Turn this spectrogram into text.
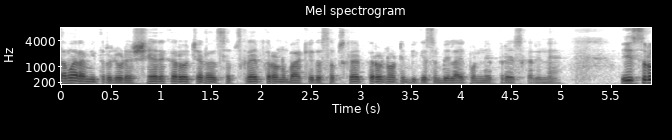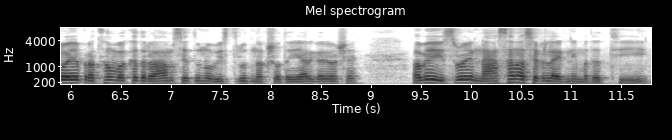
તમારા મિત્રો જોડે શેર કરો, ચેનલ સબસ્ક્રાઇબ કરવાનું બાકી હોય તો સબસ્ક્રાઇબ કરો, નોટિફિકેશન બેલ આઇકોનને પ્રેસ કરીને. ઇસરોએ પ્રથમ વખત રામ સેતુનો વિસ્તૃત નકશો તૈયાર કર્યો છે. હવે ઇસરોએ નાસાના સેટેલાઇટની મદદથી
